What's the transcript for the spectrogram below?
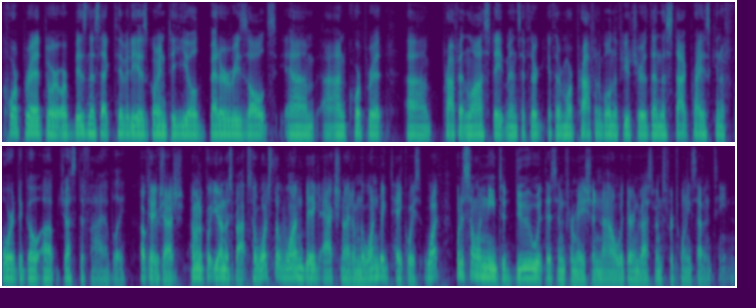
corporate or, or business activity is going to yield better results um, on corporate uh, profit and loss statements. If they're if they're more profitable in the future, then the stock price can afford to go up justifiably. Okay, Josh, sure. I'm going to put you on the spot. So, what's the one big action item, the one big takeaway? What what does someone need to do with this information now with their investments for 2017?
